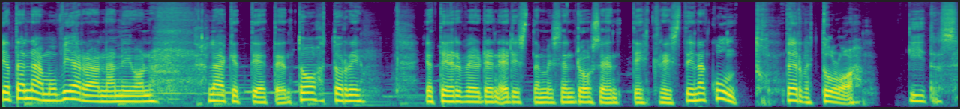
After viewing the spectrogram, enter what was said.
Ja tänään mun vieraanani on lääketieteen tohtori ja terveyden edistämisen dosentti Kristiina Kunttu. Tervetuloa. Kiitos.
